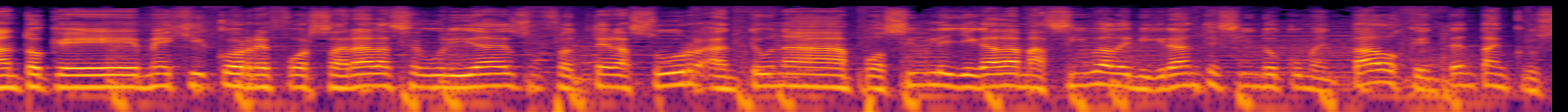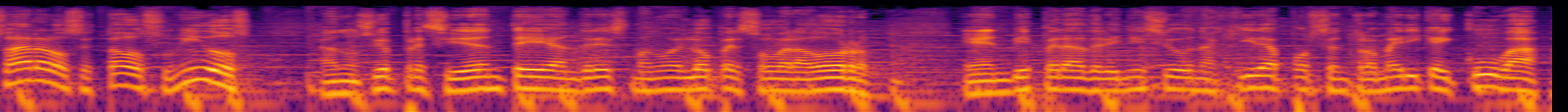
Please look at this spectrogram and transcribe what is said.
Tanto que México reforzará la seguridad en su frontera sur ante una posible llegada masiva de migrantes indocumentados que intentan cruzar a los Estados Unidos, anunció el presidente Andrés Manuel López Obrador. En vísperas del inicio de una gira por Centroamérica y Cuba,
